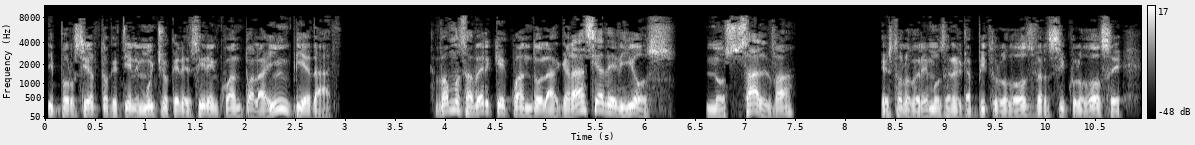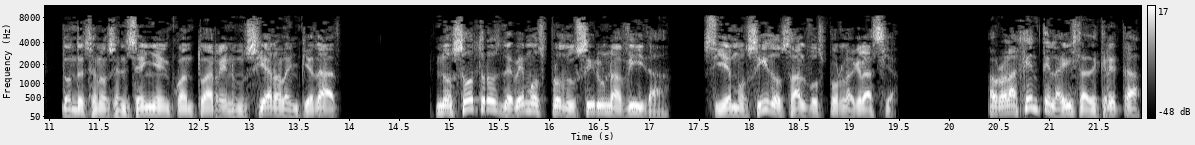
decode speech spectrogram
y por cierto que tiene mucho que decir en cuanto a la impiedad. Vamos a ver que cuando la gracia de Dios nos salva, esto lo veremos en el capítulo dos, versículo doce, donde se nos enseña en cuanto a renunciar a la impiedad, nosotros debemos producir una vida si hemos sido salvos por la gracia. Ahora la gente en la isla de Creta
